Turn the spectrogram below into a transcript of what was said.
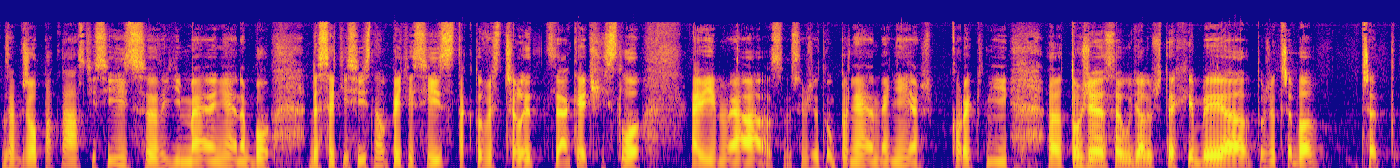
zemřelo 15 tisíc lidí méně nebo 10 tisíc nebo 5 tisíc, tak to vystřelit nějaké číslo, nevím, já si myslím, že to úplně není až korektní. Eh, to, že se udělali určité chyby a to, že třeba před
